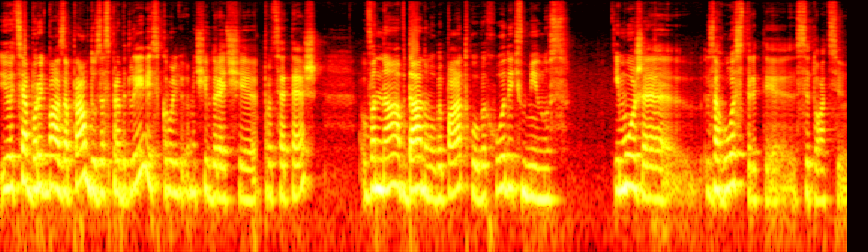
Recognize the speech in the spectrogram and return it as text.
І оця боротьба за правду, за справедливість, король мечів, до речі, про це теж, вона в даному випадку виходить в мінус і може загострити ситуацію,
